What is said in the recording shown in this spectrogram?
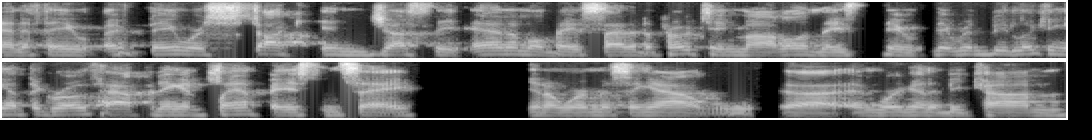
And if they if they were stuck in just the animal based side of the protein model, and they, they they would be looking at the growth happening in plant based and say, you know, we're missing out, uh, and we're going to become,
